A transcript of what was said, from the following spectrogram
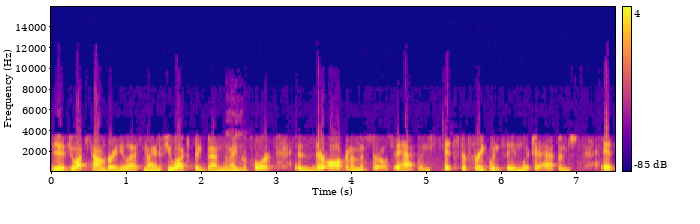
If you watch Tom Brady last night, if you watch Big Ben the mm-hmm. night before, they're all going to miss throws. It happens. It's the frequency in which it happens. It's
